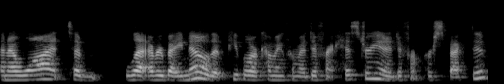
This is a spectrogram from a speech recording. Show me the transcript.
and I want to let everybody know that people are coming from a different history and a different perspective.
